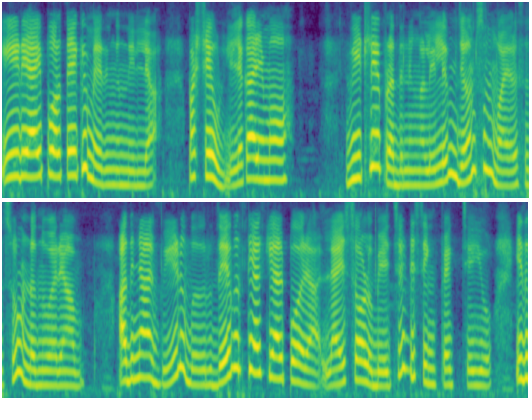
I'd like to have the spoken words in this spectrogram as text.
ഈടെയായി പുറത്തേക്ക് മെരുങ്ങുന്നില്ല പക്ഷേ ഉള്ളിലെ കാര്യമോ? വീട്ടിലെ പ്രതലങ്ങളിലും ജംസും വൈറസസും ഉണ്ടെന്ന് വരാം. അതിനാൽ വീട് വെറുതെ വൃത്തിയാക്കിയാൽ പോരാ. ലൈസോൾ ഉപയോഗിച്ച് ഡിസിൻഫെക്റ്റ് ചെയ്യൂ. ഇത്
